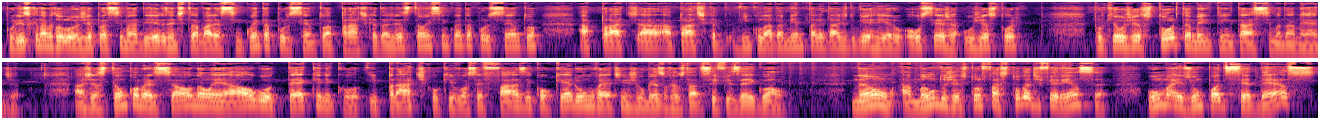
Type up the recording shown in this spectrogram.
Por isso que na metodologia para cima deles, a gente trabalha 50% a prática da gestão e 50% a prática, a prática vinculada à mentalidade do guerreiro, ou seja, o gestor. Porque o gestor também tem que estar acima da média. A gestão comercial não é algo técnico e prático que você faz e qualquer um vai atingir o mesmo resultado se fizer igual. Não, a mão do gestor faz toda a diferença. Um mais um pode ser 10,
